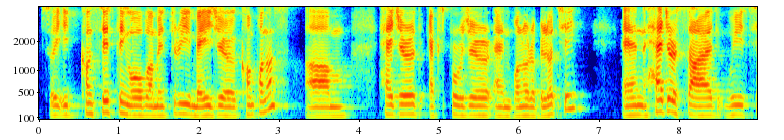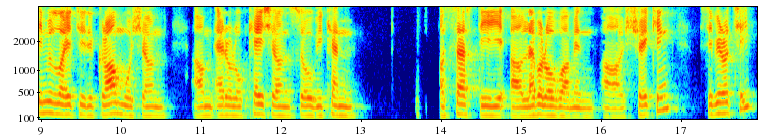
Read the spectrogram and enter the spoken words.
So it consisting of I mean, three major components, um, hazard, exposure, and vulnerability. And hazard side, we simulated ground motion um, at a location so we can assess the uh, level of I mean, uh, shaking severity.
